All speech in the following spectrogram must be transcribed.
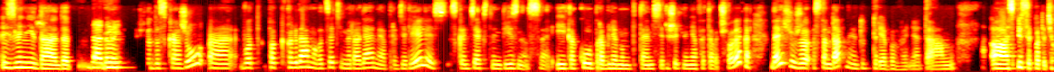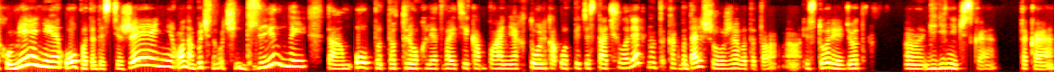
извини, да, да. Да, давай еще доскажу. А, вот когда мы вот с этими ролями определились, с контекстом бизнеса, и какую проблему мы пытаемся решить, наняв этого человека, дальше уже стандартно идут требования. Там а, список вот этих умений, опыта, достижений, он обычно очень длинный, там опыт от трех лет в IT-компаниях только от 500 человек, ну, как бы дальше уже вот эта а, история идет гигиеническая такая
